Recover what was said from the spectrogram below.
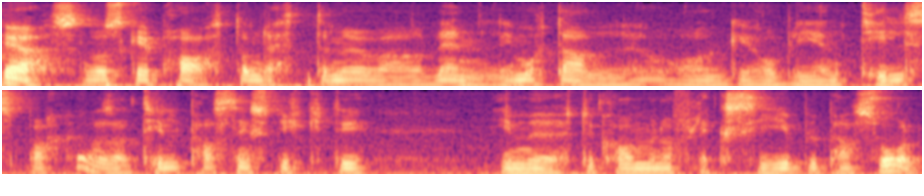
Ja, så nå skal jeg prate om dette med å være vennlig mot alle og å bli en altså tilpasningsdyktig, imøtekommende og fleksibel person.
